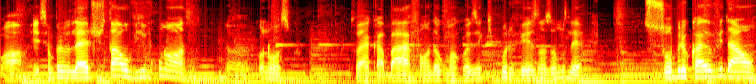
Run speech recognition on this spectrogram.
Ó, esse é um privilégio de estar ao vivo com nós, conosco. Vai acabar falando alguma coisa que por vezes nós vamos ler. Sobre o Caio Vidal,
